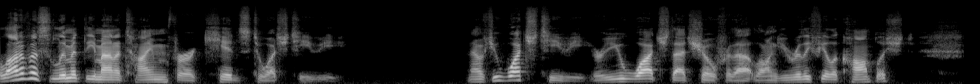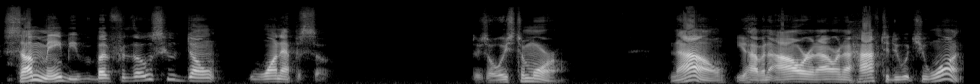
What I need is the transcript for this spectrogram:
A lot of us limit the amount of time for our kids to watch TV. Now, if you watch TV or you watch that show for that long, do you really feel accomplished? Some maybe, but for those who don't, one episode. There's always tomorrow. Now you have an hour, an hour and a half to do what you want.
